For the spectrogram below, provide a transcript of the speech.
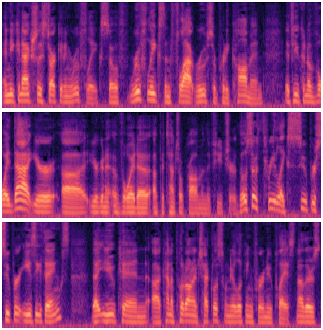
and you can actually start getting roof leaks. So roof leaks and flat roofs are pretty common. If you can avoid that, you're uh, you're going to avoid a, a, potential problem in the future. Those are three like super super easy things that you can uh, kind of put on a checklist when you're looking for a new place. Now there's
